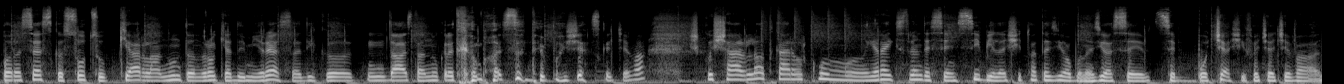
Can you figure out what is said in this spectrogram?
părăsească soțul chiar la nuntă în rochia de mireasă, adică da, asta nu cred că poate să depășească ceva. Și cu Charlotte, care oricum era extrem de sensibilă și toată ziua, bună ziua, se, se bocea și făcea ceva.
